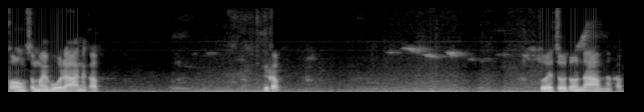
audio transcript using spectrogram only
ของสมัยโบราณนะครับนะครับสวยสดงดงามนะครับ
